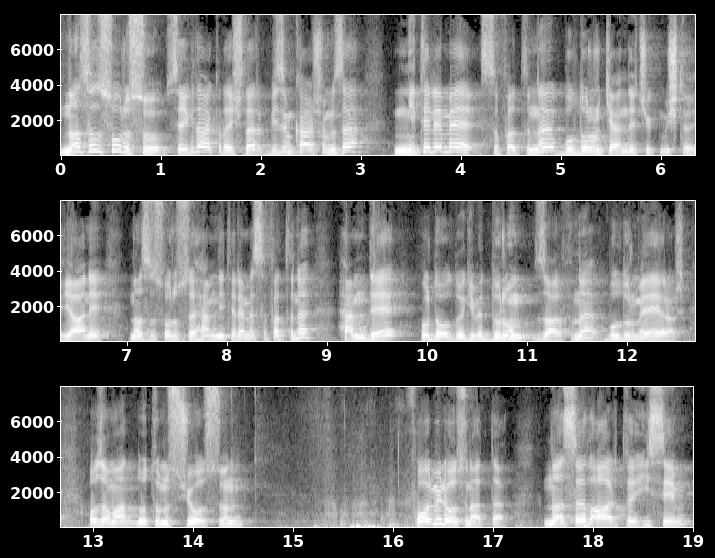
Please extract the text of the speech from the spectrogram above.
Nasıl sorusu sevgili arkadaşlar bizim karşımıza niteleme sıfatını buldururken de çıkmıştı. Yani nasıl sorusu hem niteleme sıfatını hem de burada olduğu gibi durum zarfını buldurmaya yarar. O zaman notumuz şu olsun. Formül olsun hatta. Nasıl artı isim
